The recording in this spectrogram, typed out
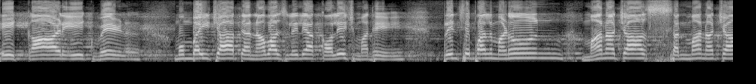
एक काळ एक वेळ. मुंबईच्या त्या नावाजलेल्या कॉलेजमध्ये प्रिन्सिपल म्हणून मानाच्या सन्मानाच्या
